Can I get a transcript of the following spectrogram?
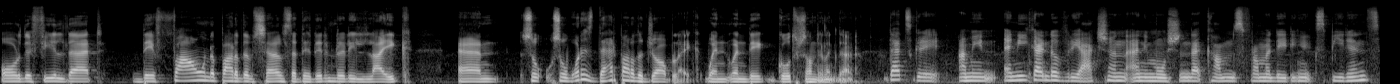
or they feel that they found a part of themselves that they didn't really like. And so, so what is that part of the job like when when they go through something like that? That's great. I mean, any kind of reaction and emotion that comes from a dating experience,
